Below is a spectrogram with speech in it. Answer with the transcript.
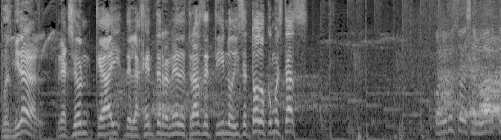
Pues mira la reacción que hay de la gente, René, detrás de ti. Nos dice todo. ¿Cómo estás? Con el gusto de saludarte,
